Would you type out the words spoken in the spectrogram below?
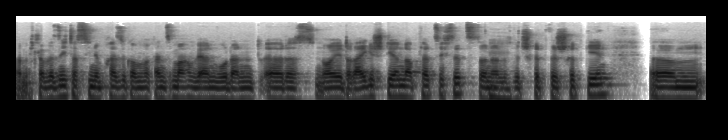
Ähm, ich glaube jetzt nicht, dass sie eine Pressekonferenz machen werden, wo dann äh, das neue Dreigestirn da plötzlich sitzt, sondern mhm. es wird Schritt für Schritt gehen. Ähm,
